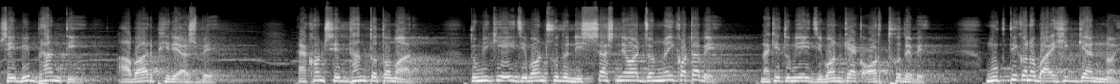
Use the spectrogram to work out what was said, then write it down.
সেই বিভ্রান্তি আবার ফিরে আসবে। এখন সিদ্ধান্ত তোমার। তুমি কি এই জীবন শুধু নিঃশ্বাস নেওয়ার জন্যই কটাবে, নাকি তুমি এই জীবনকে এক অর্থ দেবে? মুক্তি কোনো বাহ্যিক জ্ঞান নয়,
